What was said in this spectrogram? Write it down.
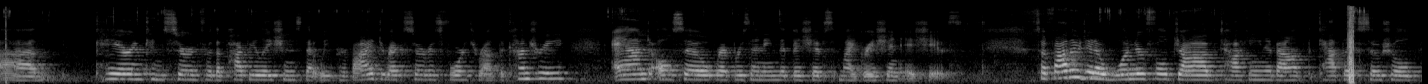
um, care and concern for the populations that we provide direct service for throughout the country, and also representing the bishop's migration issues. So, Father did a wonderful job talking about the Catholic social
